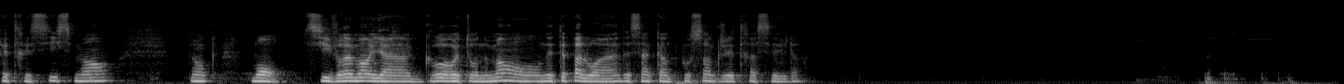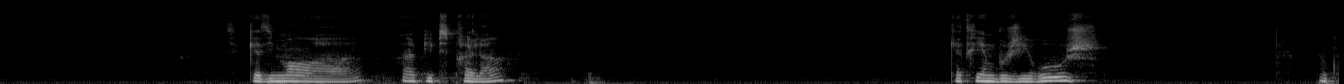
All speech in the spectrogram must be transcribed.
rétrécissement. Donc bon si vraiment il y a un gros retournement on n'était pas loin hein, des 50% que j'ai tracés là. C'est quasiment à un pips près là. Quatrième bougie rouge. Donc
